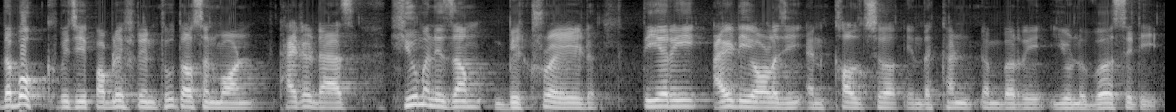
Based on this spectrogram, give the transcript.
the book which he published in 2001 titled as Humanism Betrayed Theory, Ideology and Culture in the Contemporary University.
